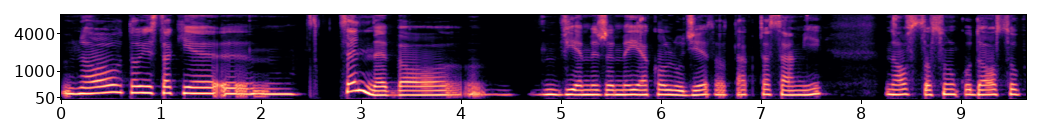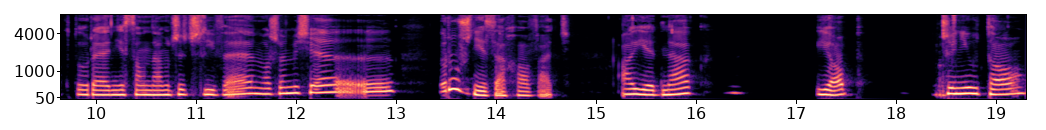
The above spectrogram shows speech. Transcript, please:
no, to jest takie cenne, bo wiemy, że my jako ludzie to tak czasami no, w stosunku do osób, które nie są nam życzliwe, możemy się y, różnie zachować. A jednak Job czynił to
